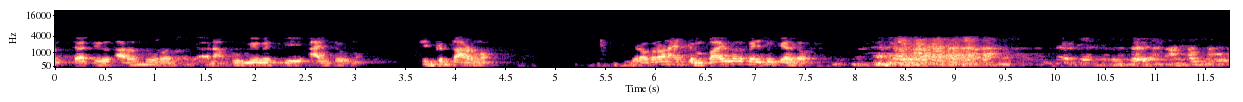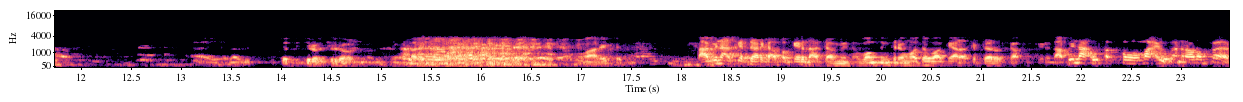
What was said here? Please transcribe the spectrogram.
rujatil ardu anak bumi wis dihancurno, digetarno. Kira-kira naik gempa itu pengen sugih to. Ayo, jadi jerok-jerok. Mari. Tapi nak sekedar gak pikir tak jamin. Wong sing sering maca wae nak sekedar gak pikir. Tapi nak utek koma itu kan ora bar.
